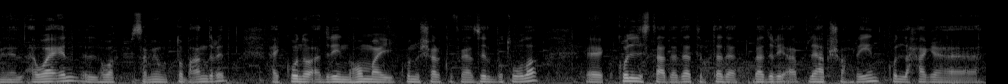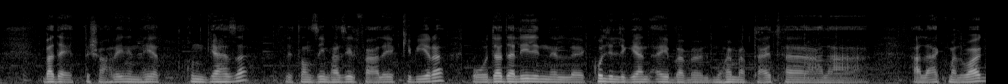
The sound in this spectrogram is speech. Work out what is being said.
من الأوائل اللي هو بنسميهم التوب 100 هيكونوا قادرين إن هم يكونوا شاركوا في هذه البطولة. آه، كل الاستعدادات ابتدت بدري قبلها بشهرين. كل حاجة بدأت بشهرين إن هي تكون جاهزة لتنظيم هذه الفعالية الكبيرة. وده دليل إن كل اللجان قايمه بالمهمه بتاعتها على على أكمل وجه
